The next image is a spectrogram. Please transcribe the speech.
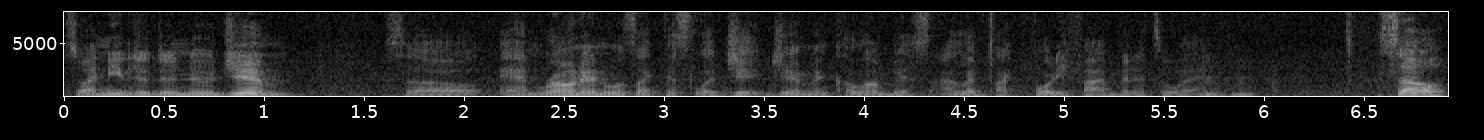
So I needed a new gym. So, and Ronin was like this legit gym in Columbus. I lived like 45 minutes away. Mm-hmm. So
